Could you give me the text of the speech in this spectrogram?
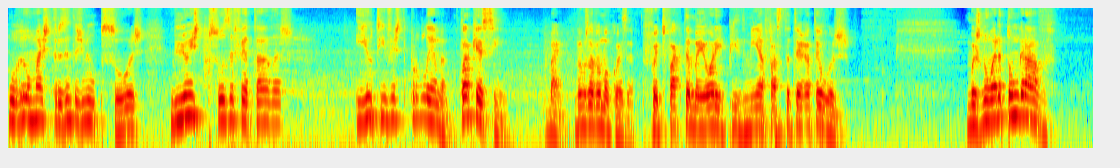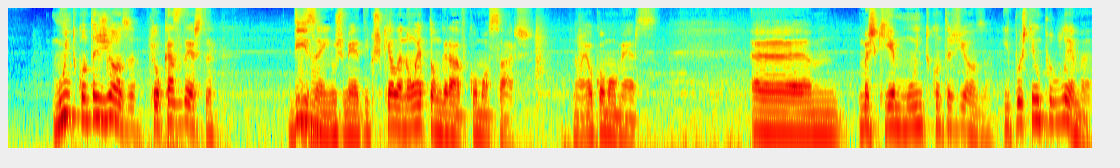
morreu mais de 300 mil pessoas, milhões de pessoas afetadas e eu tive este problema. Claro que é assim. Bem, vamos lá ver uma coisa. Foi de facto a maior epidemia à face da Terra até hoje. Mas não era tão grave. Muito contagiosa, que é o caso desta. Dizem uhum. os médicos que ela não é tão grave como o SARS, não é? Ou como o MERS. Uh, mas que é muito contagiosa. E depois tem um problema,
